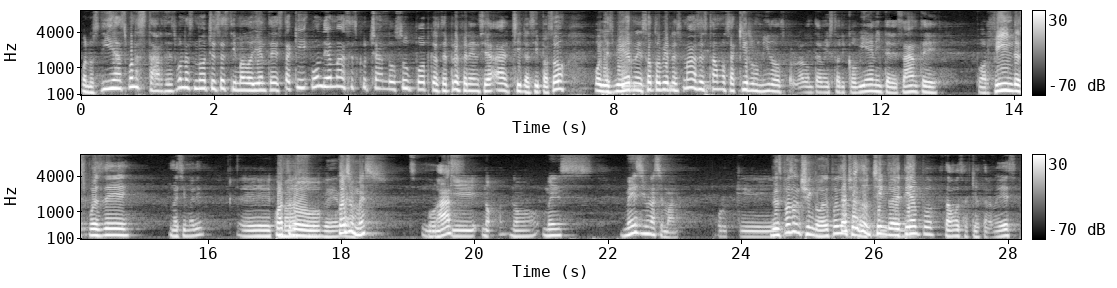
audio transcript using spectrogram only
Buenos días, buenas tardes, buenas noches, estimado oyente. Está aquí un día más escuchando su podcast de preferencia al Chile Así Pasó. Hoy es viernes, otro viernes más. Estamos aquí reunidos para hablar de un tema histórico bien interesante. Por fin, después de un mes y medio. Eh, cuatro. ¿Cuál es un mes? Más. No, no, mes. Mes y una semana. Porque. Después de un chingo, después de un Después chingo. de un chingo de tiempo, estamos aquí otra vez.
